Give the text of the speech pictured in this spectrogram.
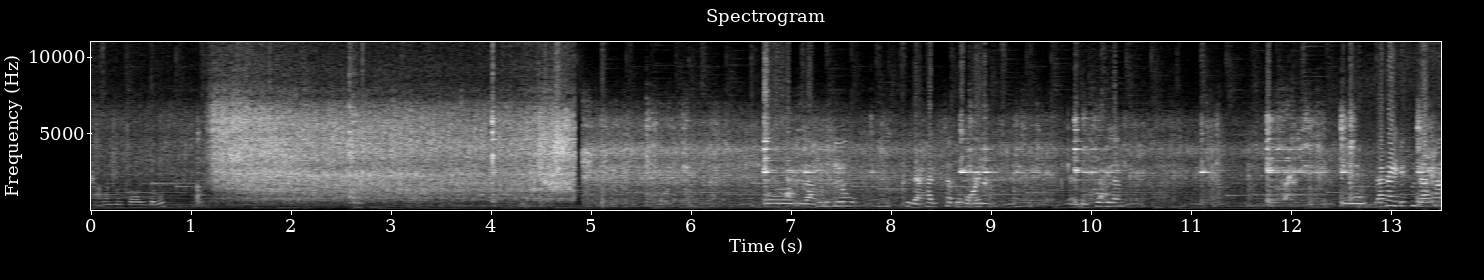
সামান্য জল দেবো। তো দেখার ইচ্ছা তো পড়ে তাই দেখে তো দেখা একটু দেখা।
